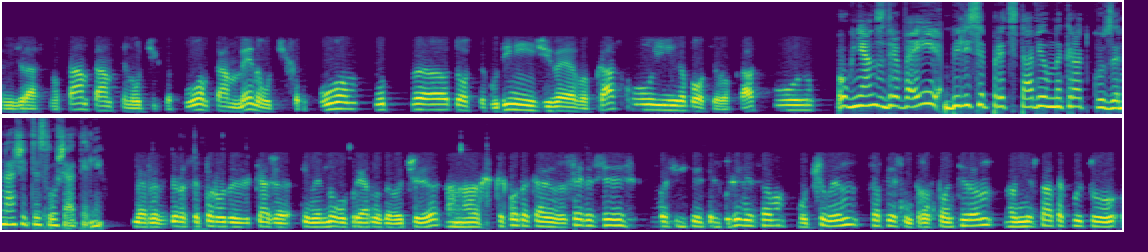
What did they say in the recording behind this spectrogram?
съм израснал там, там се научих да плувам, там ме научиха да плувам. От доста години живея в Хасково и работя в Хасково. Огнян, здравей! Би ли се представил накратко за нашите слушатели? Разбира се, първо да ви кажа, и ми е много приятно да ви чуя. А, какво да кажа за себе си? На 63 години съм от сърдечно трансплантиран. Нещата, които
